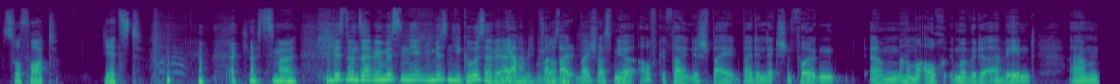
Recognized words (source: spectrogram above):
sofort jetzt. ich jetzt mal, wir müssen unser, wir müssen hier, wir müssen hier größer werden, habe ich beschlossen. we- weißt du, was mir aufgefallen ist? Bei, bei den letzten Folgen ähm, haben wir auch immer wieder erwähnt, ähm,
